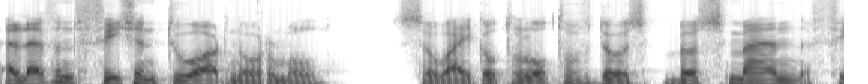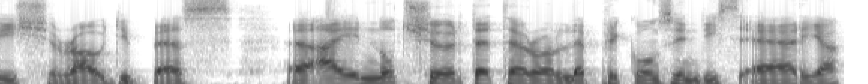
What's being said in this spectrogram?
11 fish and two are normal. So I got a lot of those busman fish, rowdy bass. Uh, I'm not sure that there are leprechauns in this area,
